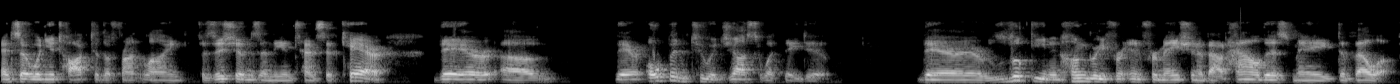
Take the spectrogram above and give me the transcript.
And so when you talk to the frontline physicians in the intensive care, they're uh, they're open to adjust what they do. They're looking and hungry for information about how this may develop.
